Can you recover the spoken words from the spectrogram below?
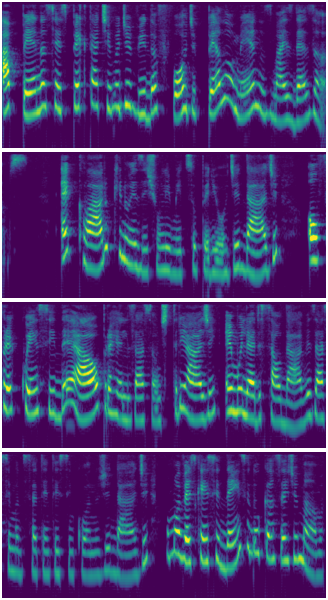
apenas se a expectativa de vida for de pelo menos mais 10 anos. É claro que não existe um limite superior de idade ou frequência ideal para realização de triagem em mulheres saudáveis acima de 75 anos de idade, uma vez que a incidência do câncer de mama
